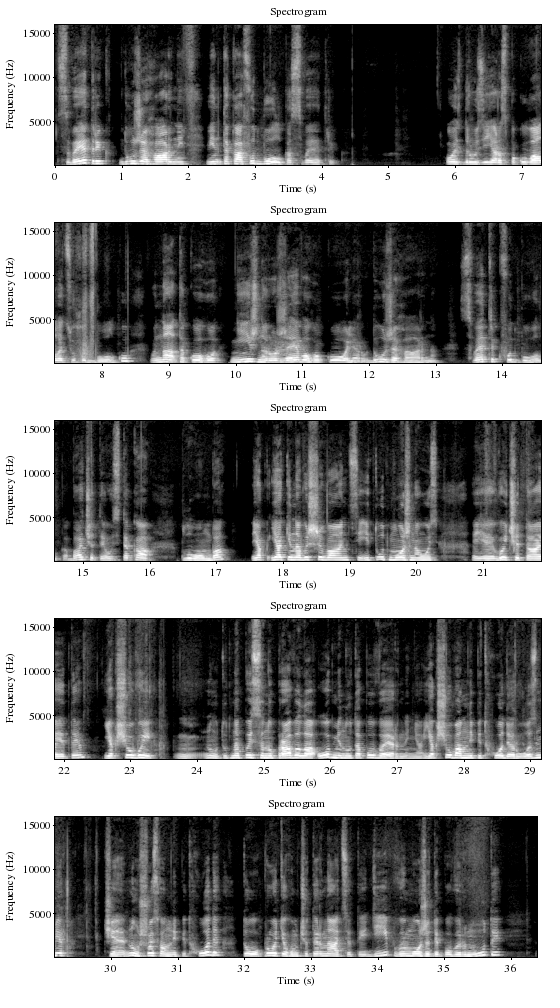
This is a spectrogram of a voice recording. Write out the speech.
Светрик дуже гарний. Він така футболка светрик. Ось, друзі, я розпакувала цю футболку. Вона такого ніжно-рожевого кольору. Дуже гарна. Светрик футболка. Бачите, ось така пломба як, як і на вишиванці. І тут можна ось, е, ви читаєте, якщо ви, ну, тут написано правила обміну та повернення. Якщо вам не підходить розмір, чи ну, щось вам не підходить, то протягом 14 діб ви можете повернути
